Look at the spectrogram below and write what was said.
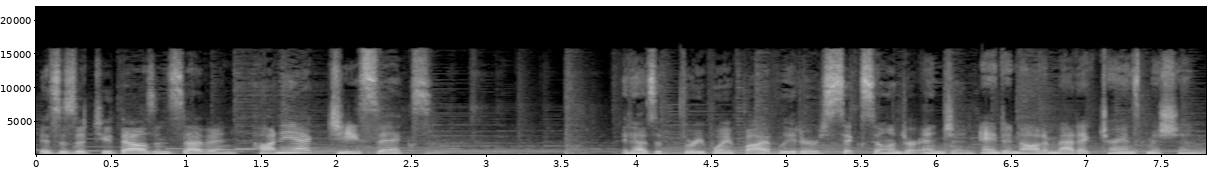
This is a 2007 Pontiac G6. It has a 3.5-liter six-cylinder engine and an automatic transmission.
